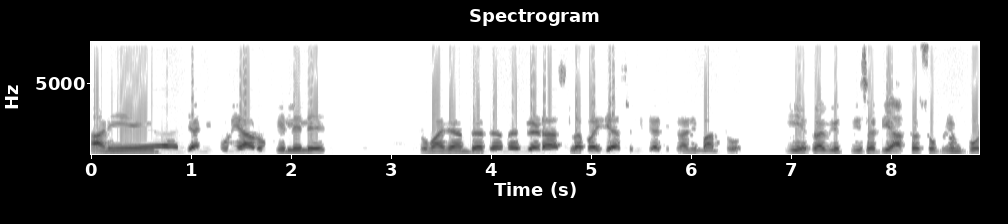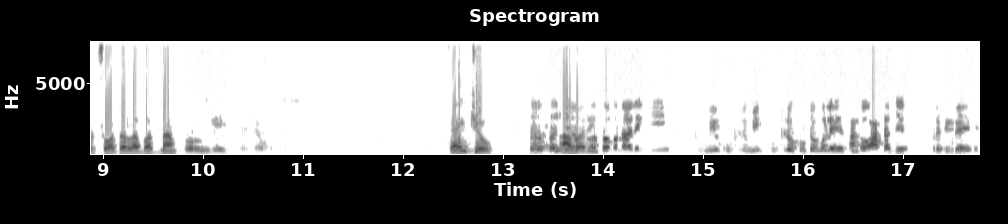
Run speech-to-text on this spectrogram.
आणि ज्यांनी कोणी आरोप केलेले आहेत तो माझ्या अंदाजानं वेडा असला पाहिजे असं मी त्या ठिकाणी मानतो. की एका व्यक्तीसाठी आता सुप्रीम कोर्ट स्वतःला बदनाम करून घेईल त्याच्यावर. थँक्यू आभारी. म्हणाले की मी कुठलं मी कुठलं खोटं बोले हे सांगा आता जे प्रतिक्रिया.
